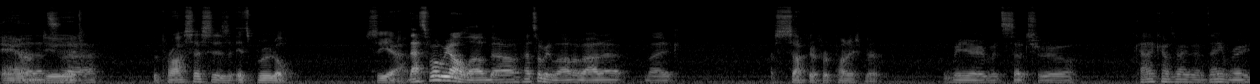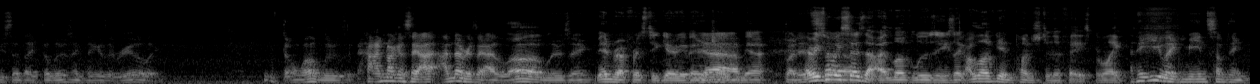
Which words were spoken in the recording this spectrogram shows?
Damn, Yeah, dude. Uh, The process is it's brutal. So yeah, that's what we all love, though. That's what we love about it. Like a sucker for punishment. weird, but so true. Kind of comes back to the thing, bro. You said like the losing thing. Is it real? Like, don't love losing. I'm not gonna say I. I'm never gonna say I love losing, In reference to Gary Vaynerchuk. Yeah, Yeah. but it's, Every time he uh, says that, I love losing. He's like, I love getting punched in the face. But like, I think he like means something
